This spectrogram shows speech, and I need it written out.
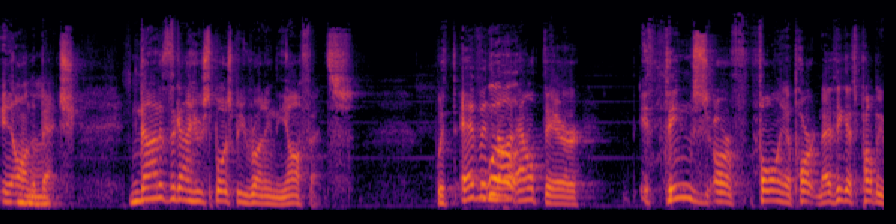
in- on the mm-hmm. bench, not as the guy who's supposed to be running the offense. With Evan Well- not out there, things are falling apart, and I think that's probably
